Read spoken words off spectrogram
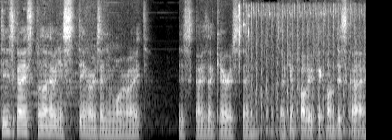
these guys do not have any stingers anymore, right? This guy's a garrison, so I can probably pick on this guy.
